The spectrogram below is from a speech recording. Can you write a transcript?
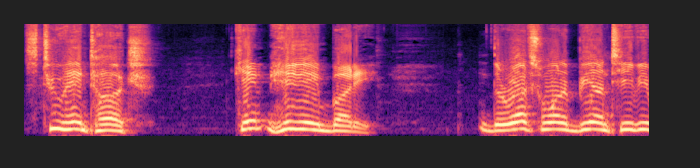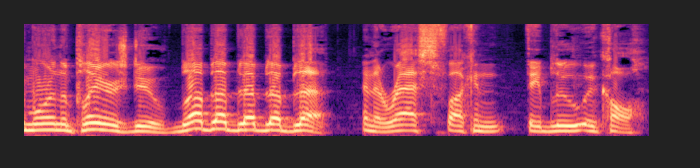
It's two hand touch. Can't hit anybody. The refs want to be on TV more than the players do. Blah, blah, blah, blah, blah. And the refs fucking, they blew a call.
